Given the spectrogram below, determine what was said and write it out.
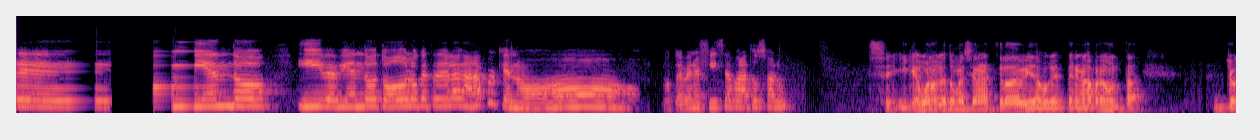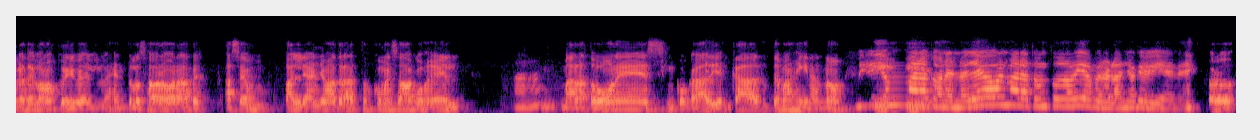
eh, comiendo y bebiendo todo lo que te dé la gana porque no, no te beneficia para tu salud. Sí, y qué bueno que tú mencionas el estilo de vida, porque tenía una pregunta. Yo que te conozco y la gente lo sabe ahora, pues, hace un par de años atrás tú has comenzado a correr maratones, 5K, 10K, tú te imaginas, ¿no? Medio maratones, no he llegado al maratón todavía, pero el año que viene. Pero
